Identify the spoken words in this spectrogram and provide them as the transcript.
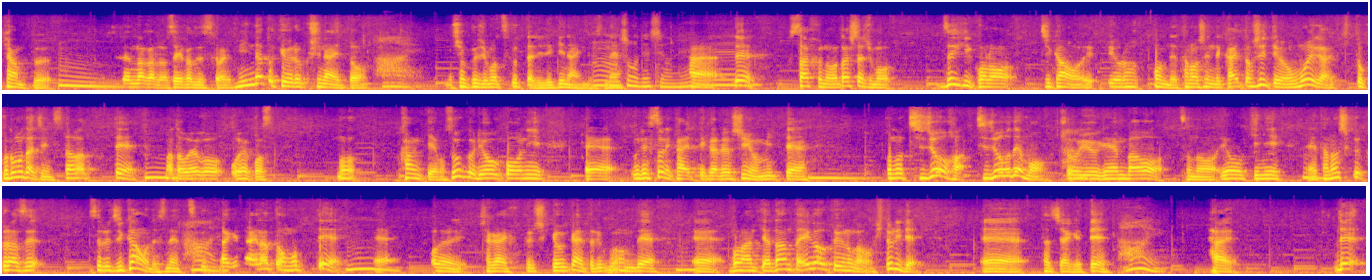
キャンプ、うん、自然の中での生活ですからみんなと協力しないと、はい、食事も作ったりできないんですね。うん、そうですよね、はい、でスタッフの私たちもぜひこの時間を喜んで楽しんで帰ってほしいという思いがきっと子どもたちに伝わって、うん、また親子親子の関係もすごく良好に、えー、嬉しそうに帰っていかれるシーンを見て、うんこの地上波地上でもそういう現場をその陽気に、えー、楽しく暮らせする時間をですね作ってあげたいなと思って、えー、このように社会福祉協議会に取り組んで、うん、えー、ボランティア団体笑顔というのが一人で、えー、立ち上げて、はい、はい、で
